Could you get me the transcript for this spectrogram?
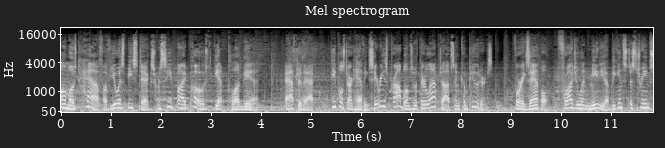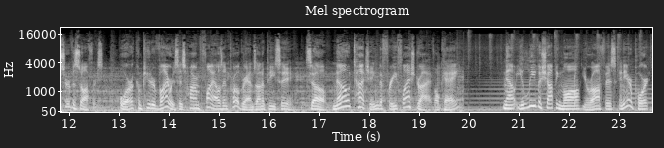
almost half of USB sticks received by post get plugged in. After that, people start having serious problems with their laptops and computers. For example, fraudulent media begins to stream service offers, or computer viruses harm files and programs on a PC. So, no touching the free flash drive, okay? Now, you leave a shopping mall, your office, an airport,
